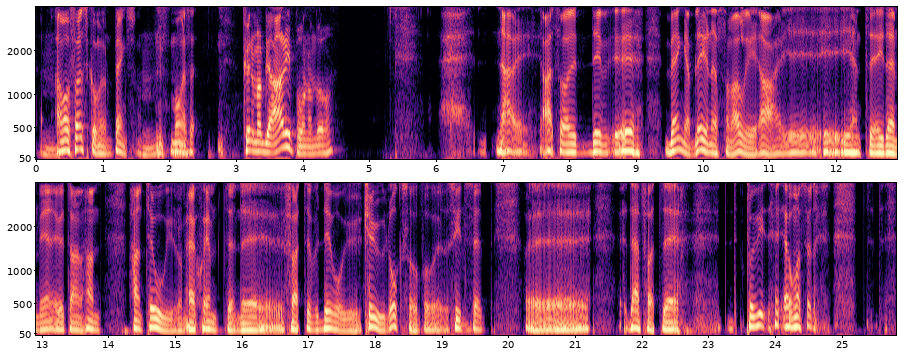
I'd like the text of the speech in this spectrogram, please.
Han var förstkommen Bengtsson, många säger. Kunde man bli arg på honom då? Nej, alltså det, eh, Benga blev ju nästan aldrig arg i, i, i den meningen utan han, han tog ju de här skämten eh, för att det, det var ju kul också på sitt sätt. Eh, därför att eh, på, om man ska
